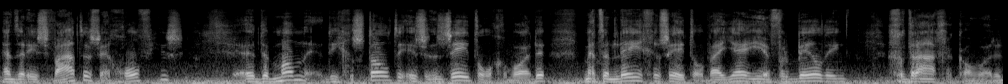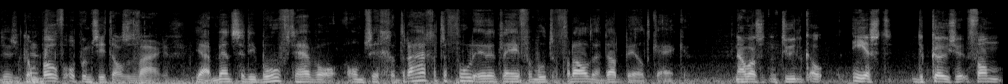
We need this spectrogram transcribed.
en er is waters en golfjes. Eh, De man die gestalte is een zetel geworden met een lege zetel... waar jij in je verbeelding gedragen kan worden. Dus Je kan bovenop hem zitten als het ware. ja, mensen die behoefte hebben om zich gedragen te voelen in het leven... moeten vooral naar dat beeld kijken. Nou was het natuurlijk al eerst de keuze van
